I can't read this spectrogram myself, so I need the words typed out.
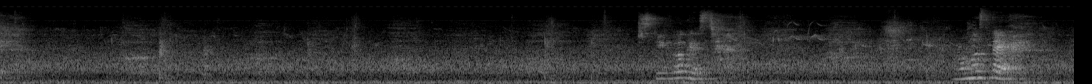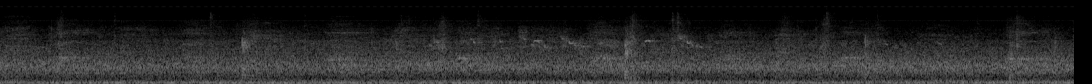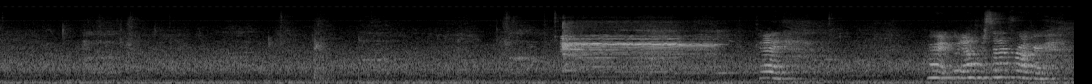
Stay focused. We're almost there. Get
